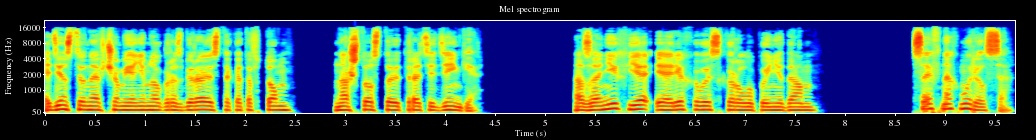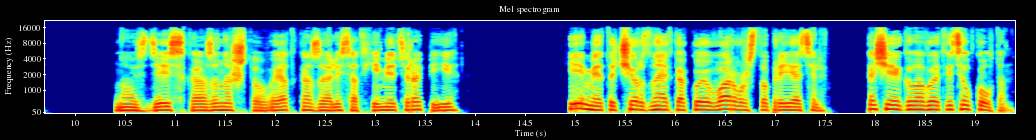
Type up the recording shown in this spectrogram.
Единственное, в чем я немного разбираюсь, так это в том, на что стоит тратить деньги. А за них я и ореховые скорлупы не дам. Сайф нахмурился. Но здесь сказано, что вы отказались от химиотерапии. Химия — это черт знает какое варварство, приятель. Качая головой, ответил Колтон.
